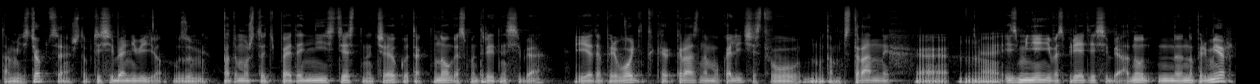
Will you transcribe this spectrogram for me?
Там есть опция, чтобы ты себя не видел в зуме. Потому что, типа, это неестественно человеку так много смотреть на себя. И это приводит к, к разному количеству ну, там, странных э, изменений восприятия себя. Ну, например,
